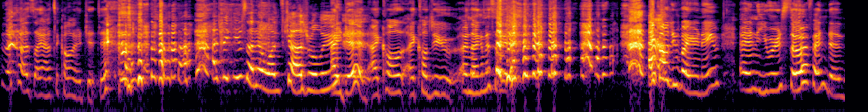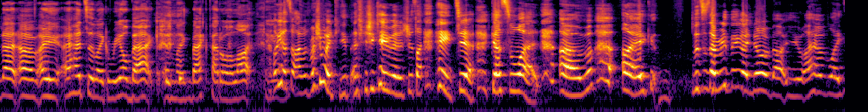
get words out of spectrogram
because I had to call her Jit I think you said it once casually. I did. I called. I called you. I'm not gonna say it. I called you by your name, and you were so offended that um, I I had to like reel back and like backpedal a lot. Oh yeah, so I was brushing my teeth and she came in and she was like, "Hey, Jie, guess what? Um, like, this is everything I know about you. I have like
